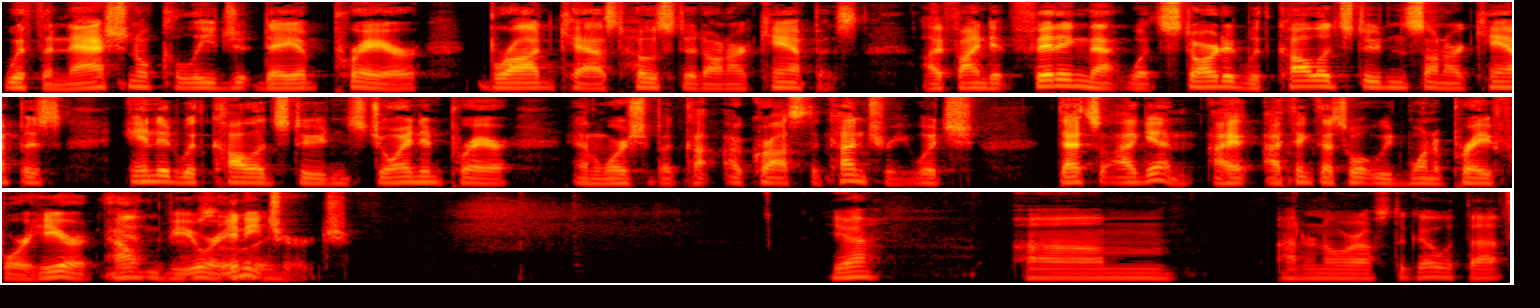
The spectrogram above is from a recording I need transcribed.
with the National Collegiate Day of Prayer broadcast hosted on our campus. I find it fitting that what started with college students on our campus ended with college students joined in prayer and worship ac- across the country, which that's, again, I, I think that's what we'd want to pray for here at Mountain View or any church. Yeah. Um, I don't know where else to go with that.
